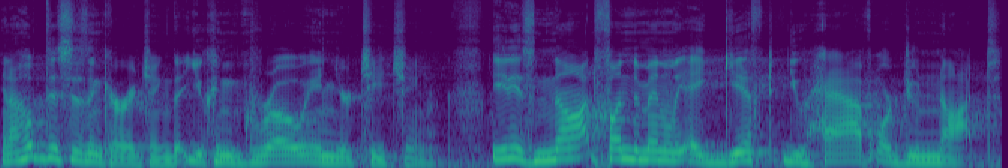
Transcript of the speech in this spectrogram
And I hope this is encouraging that you can grow in your teaching. It is not fundamentally a gift you have or do not.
